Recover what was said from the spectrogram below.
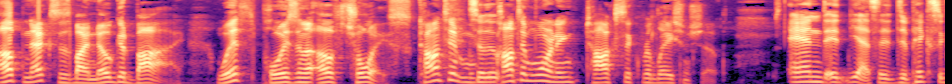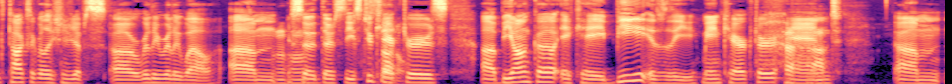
Up next is by No Goodbye with Poison of Choice. Content so, content warning: toxic relationship. And it yes, it depicts toxic relationships uh, really really well. Um, mm-hmm. So there's these two Subtle. characters. Uh, Bianca, aka B, is the main character, and um,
